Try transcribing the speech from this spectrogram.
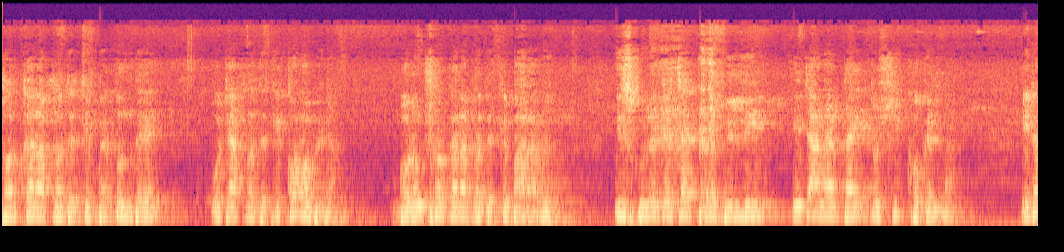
সরকার আপনাদেরকে বেতন দেয়, ওইটা আপনাদেরকে কমাবে না। বরং সরকার আপনাদেরকে বাড়াবে। স্কুলের যে চারতলা বিল্ডিং, এটা আনার দায়িত্ব শিক্ষকের না। এটা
